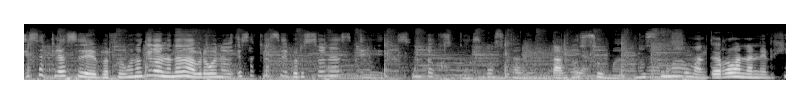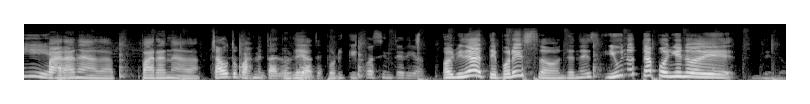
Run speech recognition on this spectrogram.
esa clase de personas, bueno, no quiero hablar nada, pero bueno, esas clases de personas eh, son tóxicas. No suman, también. No suman, no, No, suma no suman, te roban la energía. para nada, para nada. Chau tu paz mental, olvídate. Porque Tu paz interior. Olvídate, por eso, ¿entendés? Y uno está poniendo de, de, lo-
